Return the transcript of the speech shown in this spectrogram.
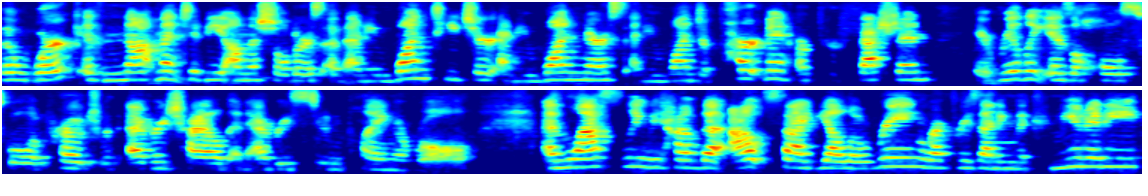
The work is not meant to be on the shoulders of any one teacher, any one nurse, any one department or profession. It really is a whole school approach with every child and every student playing a role. And lastly, we have the outside yellow ring representing the community.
